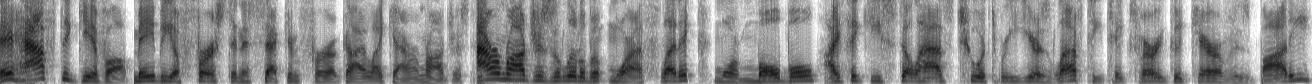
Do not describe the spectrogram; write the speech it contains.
They have to give up maybe a first and a second for a guy like Aaron Rodgers. Aaron Rodgers is a little bit more athletic, more mobile. I think he still has two or three years left. He takes very good care of his body.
